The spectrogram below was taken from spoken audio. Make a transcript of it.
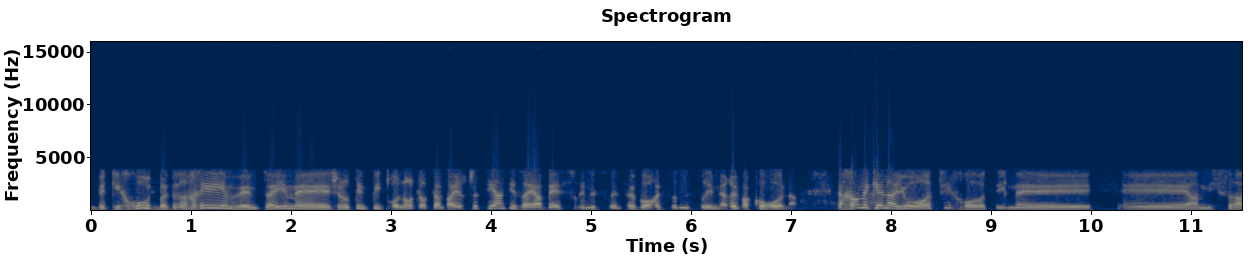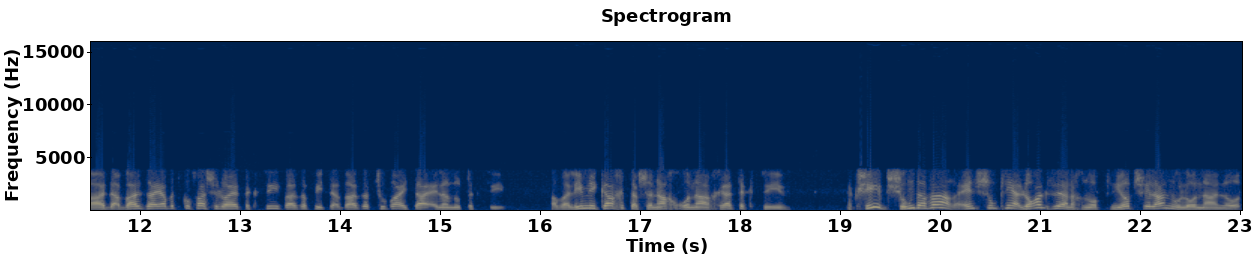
בטיחות בדרכים ואמצעים אה, שנותנים פתרונות לאותן בעיות שציינתי, זה היה ב-2020, פברואר 2020, ערב הקורונה. לאחר מכן היו עוד שיחות עם... אה, אה, המשרד, אבל זה היה בתקופה שלא היה תקציב, ואז, הפית... ואז התשובה הייתה אין לנו תקציב. אבל אם ניקח את השנה האחרונה אחרי התקציב, תקשיב, שום דבר, אין שום פנייה. לא רק זה, אנחנו, הפניות שלנו לא נענות.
